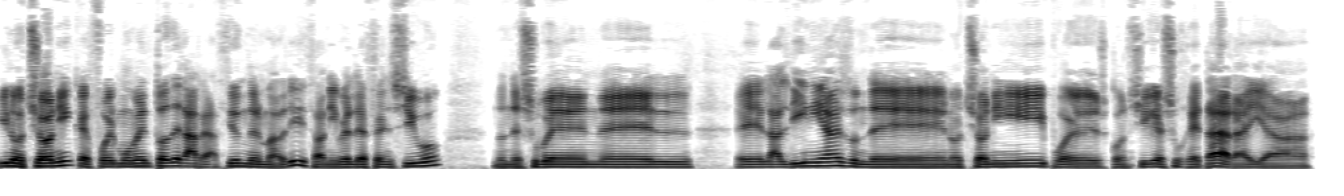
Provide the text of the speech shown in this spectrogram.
y Nochoni, que fue el momento de la reacción del Madrid a nivel defensivo, donde suben el, eh, las líneas donde Nochoni pues consigue sujetar ahí a,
